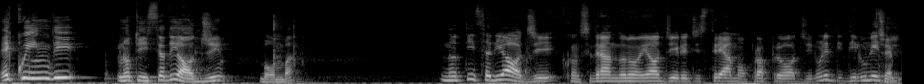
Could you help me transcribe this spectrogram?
E quindi, notizia di oggi, bomba. Notizia di oggi, considerando noi oggi registriamo proprio oggi, lunedì, di lunedì, Sì.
